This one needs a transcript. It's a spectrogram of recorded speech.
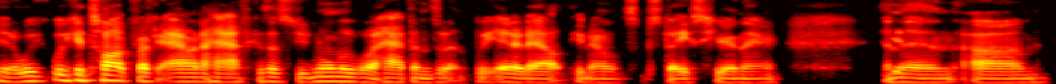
you know, we we could talk for like an hour and a half because that's normally what happens when we edit out, you know, some space here and there, and Yeah. then um,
